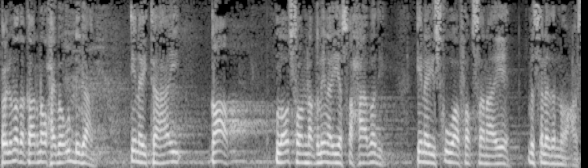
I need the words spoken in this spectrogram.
culimmada qaarna waxayba u dhigaan inay tahay qaab loo soo naqlinayo saxaabadii inay isku waafaqsanaayeen masalada noocaas.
